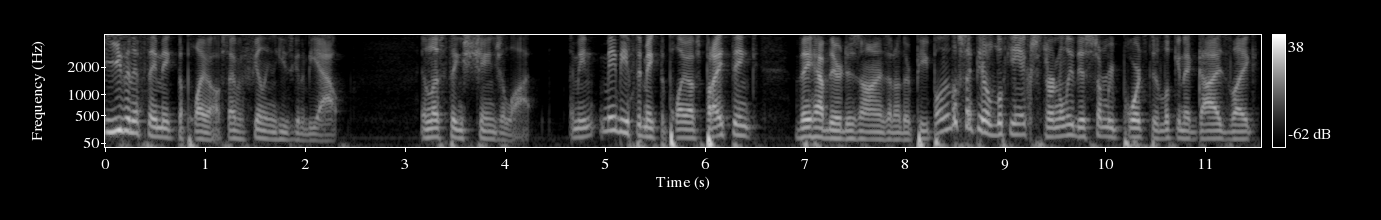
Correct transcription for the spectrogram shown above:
even if they make the playoffs. I have a feeling he's going to be out unless things change a lot. I mean, maybe if they make the playoffs, but I think they have their designs on other people. And it looks like they're looking externally. There's some reports they're looking at guys like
